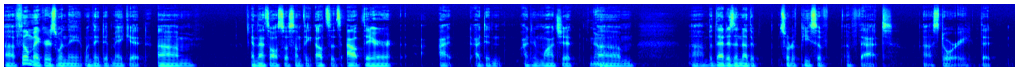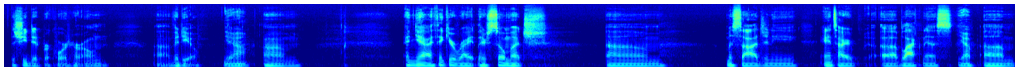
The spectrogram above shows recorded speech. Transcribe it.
uh, filmmakers when they when they did make it. Um, and that's also something else that's out there. I I didn't I didn't watch it. No. Um, uh, but that is another sort of piece of of that uh, story that she did record her own uh, video. Yeah. Um, and yeah, I think you're right. There's so much um, misogyny, anti uh, blackness Yep. um,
